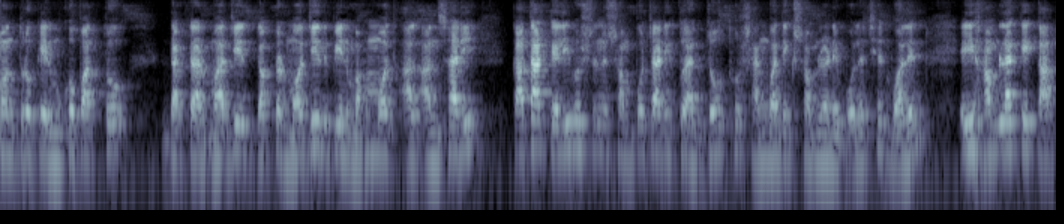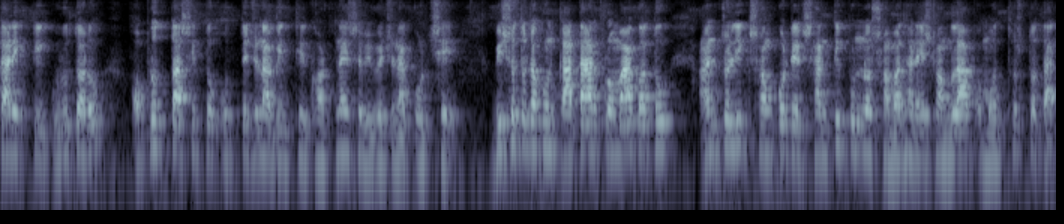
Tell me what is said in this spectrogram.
মন্ত্রকের মুখপাত্র doctor Majed doctor Majed bin Mohammed Al Ansari Qatar টেলিভিশনে সম্প্রচারিত এক যৌথ সাংবাদিক সম্মেলনে বলেছেন, বলেন, এই হামলাকে কাতার একটি গুরুতর, অপ্রত্যাশিত উত্তেজনা বৃদ্ধির ঘটনা হিসেবে বিবেচনা করছে। বিশ্বত যখন কাতার ক্রমাগত আঞ্চলিক সংকটের শান্তিপূর্ণ সমাধানে সংলাপ ও মধ্যস্থতার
